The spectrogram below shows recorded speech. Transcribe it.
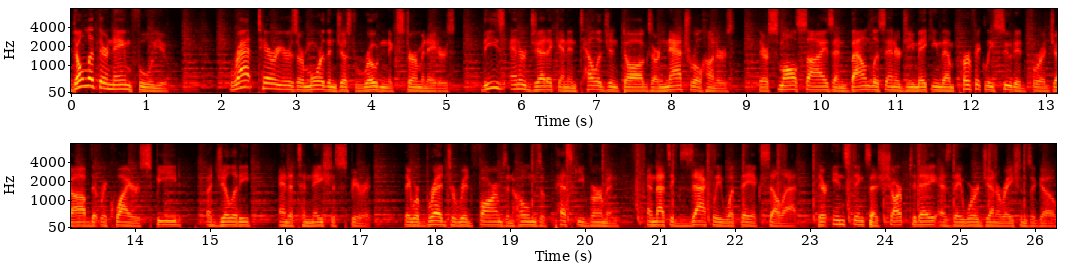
Don't let their name fool you. Rat terriers are more than just rodent exterminators. These energetic and intelligent dogs are natural hunters, their small size and boundless energy making them perfectly suited for a job that requires speed, agility, and a tenacious spirit. They were bred to rid farms and homes of pesky vermin, and that's exactly what they excel at. Their instincts as sharp today as they were generations ago.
